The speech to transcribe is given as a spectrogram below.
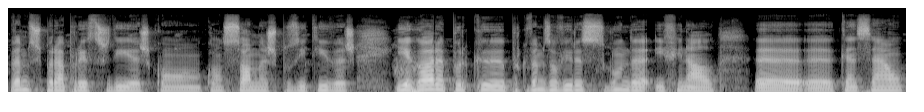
Vamos esperar por esses dias com, com somas positivas. E agora, porque, porque vamos ouvir a segunda e final uh, uh, canção,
